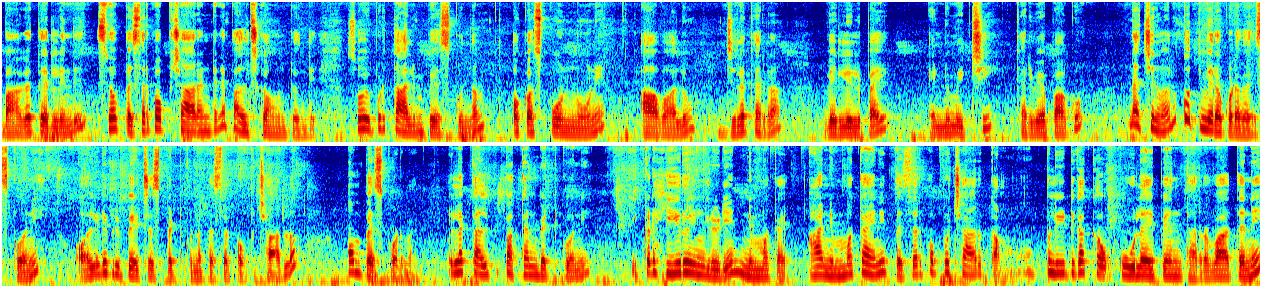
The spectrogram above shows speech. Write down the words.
బాగా తెరిలింది. సో పెసరపప్పు చారు అంటేనే పలుచగా ఉంటుంది. సో ఇప్పుడు తాలింపు వేసుకుందాం. ఒక స్పూన్ నూనె ఆవాలు జీలకర్ర వెల్లుల్లిపాయ ఎండుమిర్చి కరివేపాకు నచ్చిన వాళ్ళు కొత్తిమీర కూడా వేసుకొని ఆల్రెడీ ప్రిపేర్ చేసి పెట్టుకున్న పెసరపప్పు చారులో వంపేసుకోవడమే. ఇలా కలిపి పక్కన పెట్టుకొని ఇక్కడ హీరో ఇంగ్రీడియంట్ నిమ్మకాయ. ఆ నిమ్మకాయని పెసరపప్పు చారు కంప్లీట్గా కూల్ అయిపోయిన తర్వాతనే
